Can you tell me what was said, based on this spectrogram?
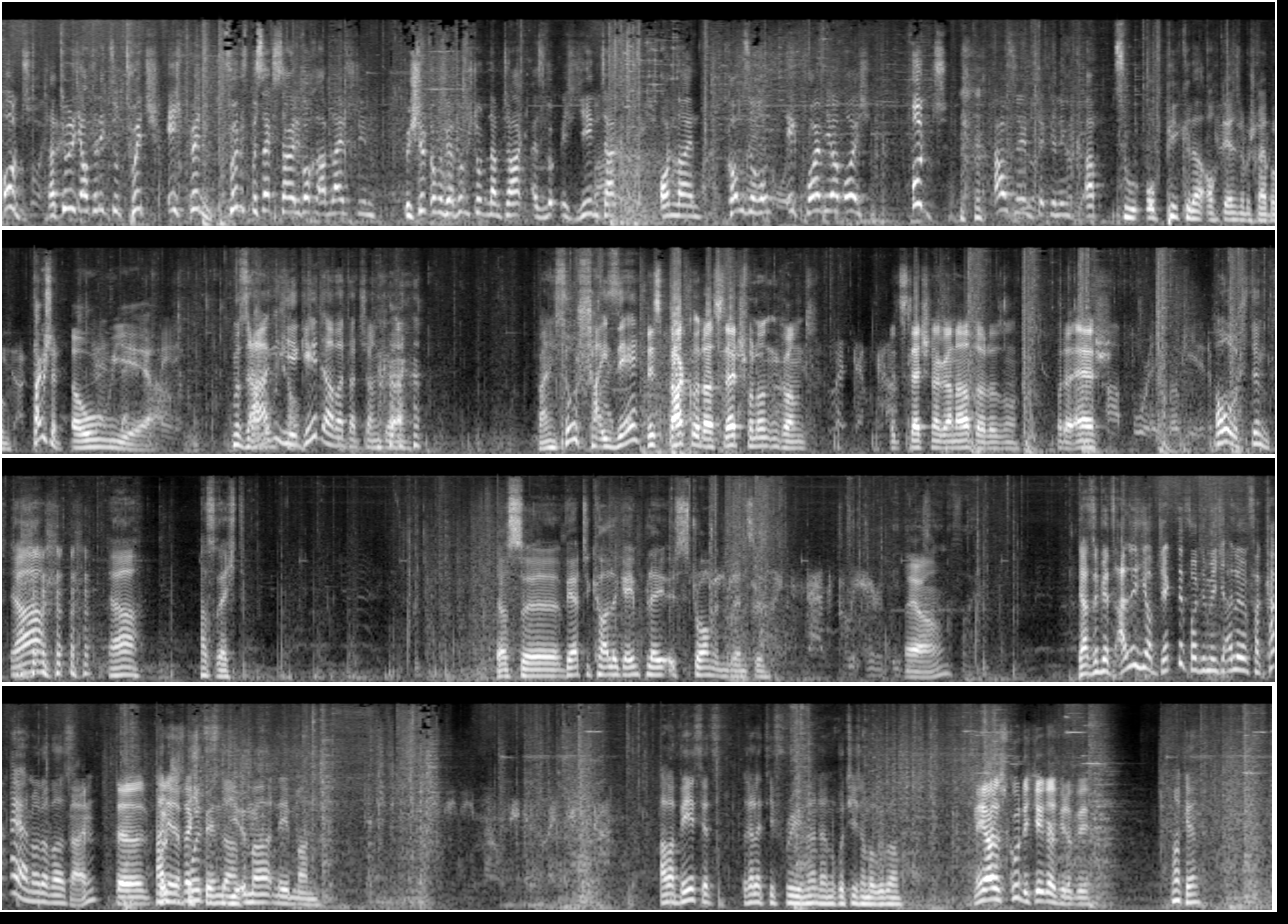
Und natürlich auch der Link zu Twitch. Ich bin fünf bis sechs Tage die Woche am Livestream. Bestimmt ungefähr fünf Stunden am Tag, also wirklich jeden Tag online. Kommen Sie rum, ich freue mich auf euch. Und außerdem checkt den Link ab zu Opikela, auch der ist in der Beschreibung. Dankeschön. Oh yeah. Ich muss sagen, hier geht aber Tachanka. War nicht so scheiße. Bis Bug oder Sledge von unten kommt. Mit Sledge einer Granate oder so. Oder Ash. Oh, stimmt. Ja. Ja. Hast recht. Das äh, vertikale Gameplay ist strong in Grenze. Ja. Ja, sind wir jetzt alle hier Objective? Wollt ihr mich alle verkackeiern oder was? Nein, der Ah, nee, Puls ist der. Ich bin da. wie immer nebenan. Aber B ist jetzt relativ free, ne? Dann rotiere ich nochmal rüber. Nee, alles gut, ich gehe gleich wieder B. Okay.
